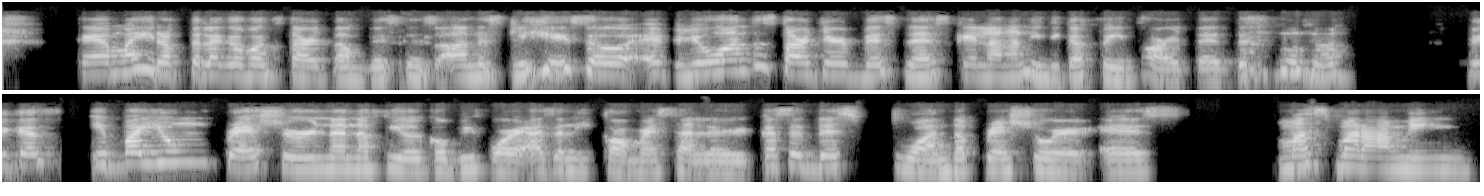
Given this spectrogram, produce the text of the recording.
Kaya mahirap talaga mag-start ng business, honestly. So, if you want to start your business, kailangan hindi ka faint-hearted. Because iba yung pressure na na-feel ko before as an e-commerce seller. Kasi this one, the pressure is mas maraming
